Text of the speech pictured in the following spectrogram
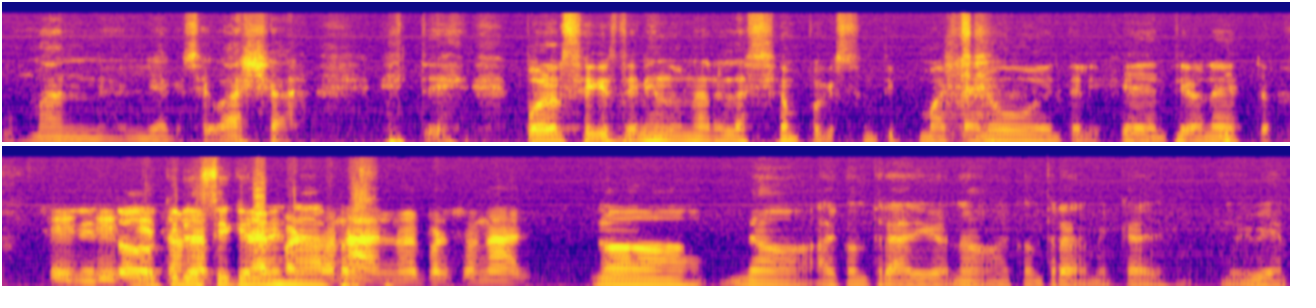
Guzmán el día que se vaya, este, poder seguir teniendo una relación porque es un tipo macanudo, inteligente, honesto. Sí, sí, todo. no, es, personal, no es personal. No, no, al contrario, no, al contrario, me cae muy bien.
